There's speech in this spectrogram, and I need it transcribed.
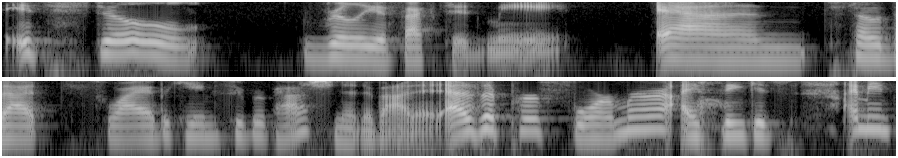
it still really affected me. And so that's why I became super passionate about it. As a performer, I think it's, I mean,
